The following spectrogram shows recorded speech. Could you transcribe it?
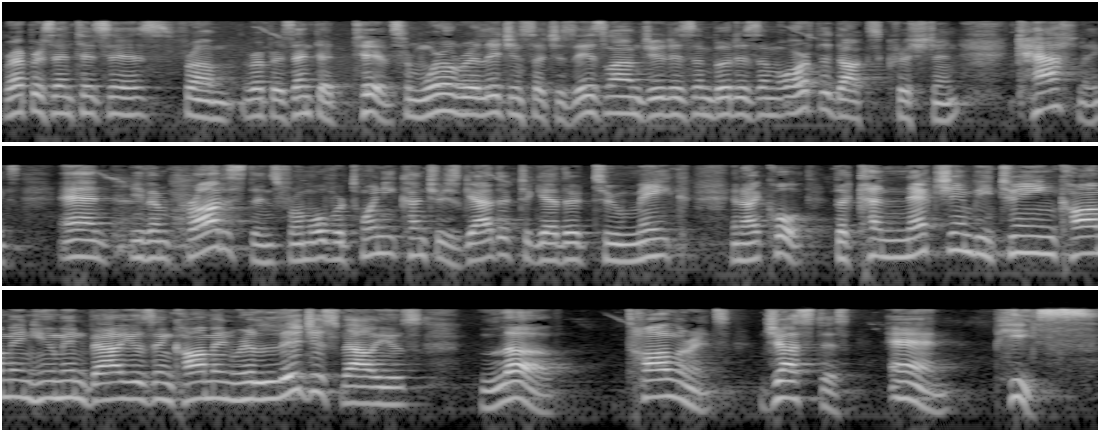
representatives from representatives from world religions such as Islam, Judaism, Buddhism, Orthodox Christian, Catholics, and even Protestants from over 20 countries gathered together to make, and I quote, the connection between common human values and common religious values, love, tolerance, justice, and peace.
